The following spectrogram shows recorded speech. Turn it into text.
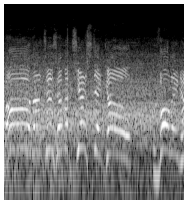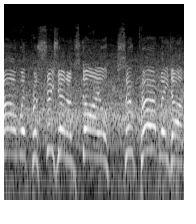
Oh, that is a majestic goal! Volleyed home with precision and style. Superbly done.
